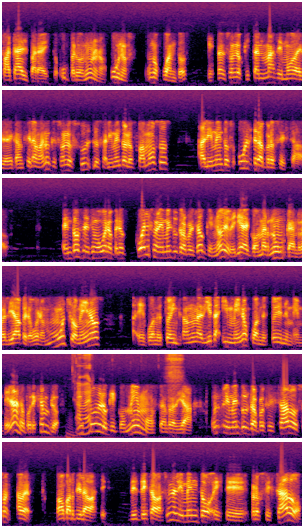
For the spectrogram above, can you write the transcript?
fatal para esto, uh, perdón, uno no, unos, unos cuantos, que están, son los que están más de moda y le alcancé la mano, que son los, los alimentos, los famosos alimentos ultraprocesados. Entonces decimos, bueno, pero ¿cuál es un alimento ultraprocesado que no debería de comer nunca en realidad, pero bueno, mucho menos eh, cuando estoy intentando una dieta y menos cuando estoy en, en verano, por ejemplo? A es ver. todo lo que comemos en realidad. Un alimento ultraprocesado son, a ver, vamos a partir la base, de, de esta base. Un alimento este procesado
